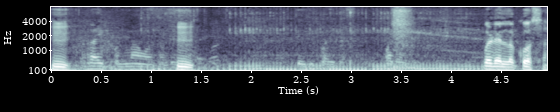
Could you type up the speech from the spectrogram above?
हम्म, रायफल नावाचा. हम्म. त्याची पाहिजे पडेल कोसा.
